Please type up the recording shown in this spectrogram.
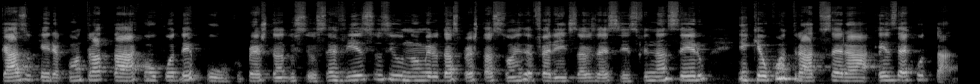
caso queira contratar com o poder público, prestando os seus serviços e o número das prestações referentes ao exercício financeiro em que o contrato será executado.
